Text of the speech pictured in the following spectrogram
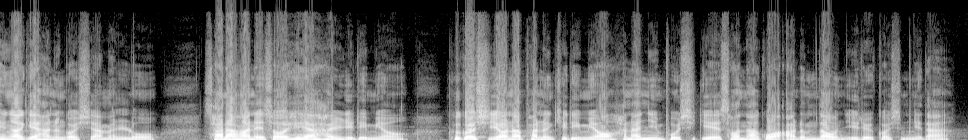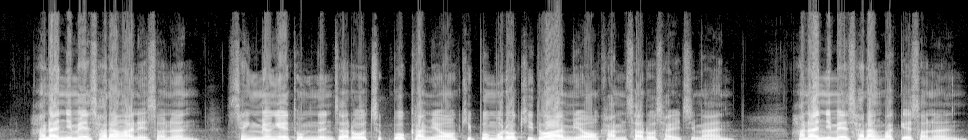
행하게 하는 것이야말로 사랑 안에서 해야 할 일이며 그것이 연합하는 길이며 하나님 보시기에 선하고 아름다운 일일 것입니다. 하나님의 사랑 안에서는 생명의 돕는 자로 축복하며 기쁨으로 기도하며 감사로 살지만 하나님의 사랑 밖에서는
